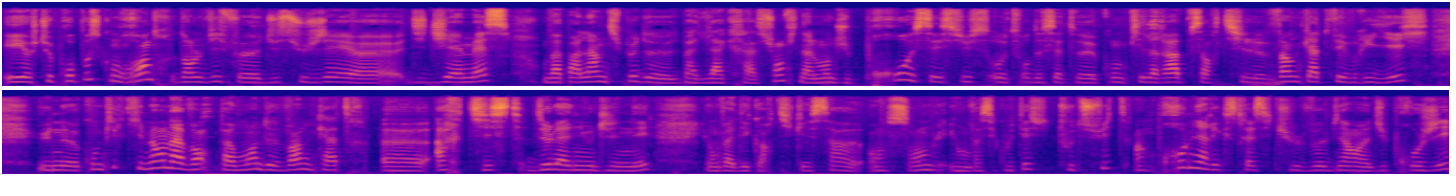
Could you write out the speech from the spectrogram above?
et je te propose qu'on rentre dans le vif du sujet euh, d'IGMS, on va parler un petit peu de, bah, de, la création, finalement, du processus autour de cette euh, compile rap sortie le 24 février. Une compile qui met en avant pas moins de 24 euh, artistes de la New Gen. Et on va décortiquer ça ensemble et on va s'écouter tout de suite un premier extrait, si tu le veux bien, du projet.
